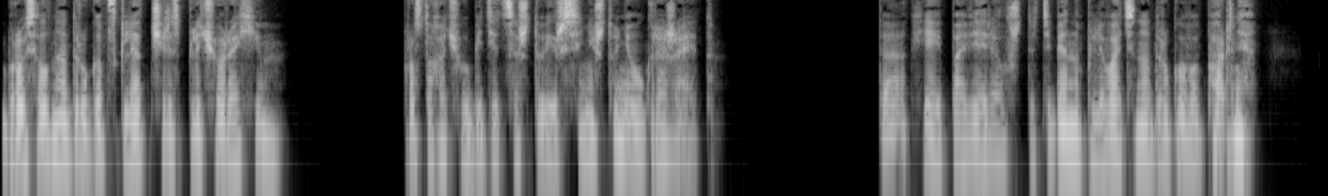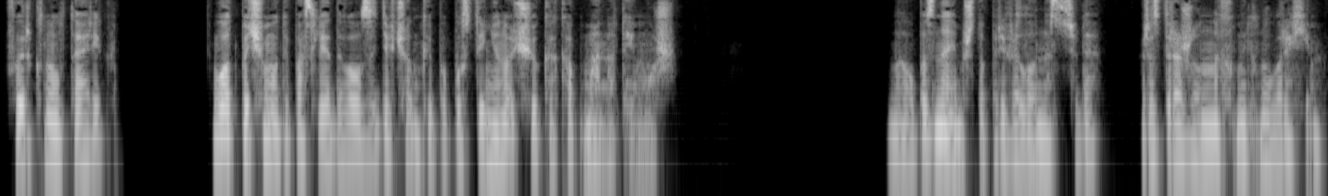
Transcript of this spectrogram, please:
Бросил на друга взгляд через плечо Рахим. Просто хочу убедиться, что Ирсе ничто не угрожает. Так я и поверил, что тебе наплевать на другого парня, фыркнул Тарик. Вот почему ты последовал за девчонкой по пустыне ночью, как обманутый муж. Мы оба знаем, что привело нас сюда, раздраженно хмыкнул Рахим.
